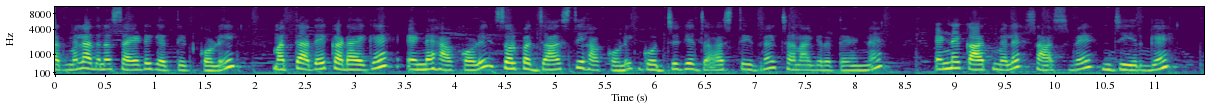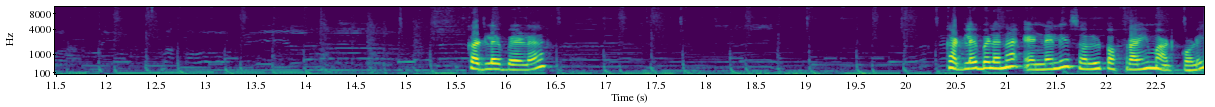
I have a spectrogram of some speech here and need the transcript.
ಆದಮೇಲೆ ಅದನ್ನು ಸೈಡಿಗೆ ಎತ್ತಿಟ್ಕೊಳ್ಳಿ. ಮತ್ತು ಅದೇ ಕಡಾಯಿಗೆ ಎಣ್ಣೆ ಹಾಕ್ಕೊಳ್ಳಿ. ಸ್ವಲ್ಪ ಜಾಸ್ತಿ ಹಾಕ್ಕೊಳ್ಳಿ. ಗೊಜ್ಜಿಗೆ ಜಾಸ್ತಿ ಇದ್ದರೆ ಚೆನ್ನಾಗಿರುತ್ತೆ ಎಣ್ಣೆ. ಎಣ್ಣೆ ಕಾದ ಮೇಲೆ ಸಾಸಿವೆ, ಜೀರಿಗೆ, ಕಡಲೆಬೇಳೆ. ಕಡಲೆಬೇಳೆನ ಎಣ್ಣೆಲಿ ಸ್ವಲ್ಪ ಫ್ರೈ ಮಾಡ್ಕೊಳ್ಳಿ.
